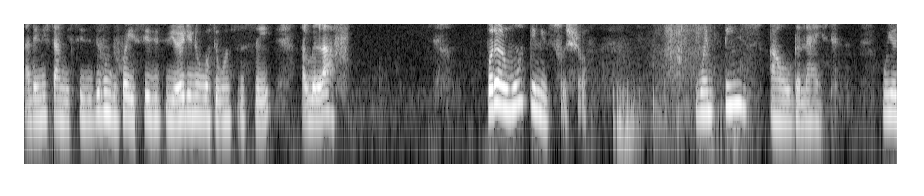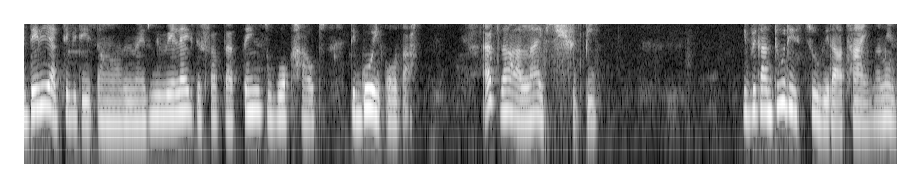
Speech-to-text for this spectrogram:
And then each time he says it even before he says it we already know what he wants to say and we laugh but then one thing is for sure when things are organized, when your daily activities are organized, we realize the fact that things work out, they go in order. That's how our lives should be. If we can do this too with our time, I mean,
